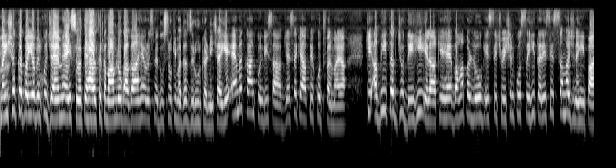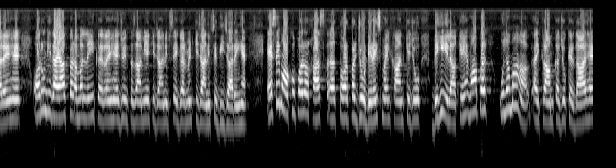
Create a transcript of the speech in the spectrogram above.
معیشت کا پہیا بالکل جیم ہے۔ اس صورتحال سے تمام لوگ آگاہ ہیں اور اس میں دوسروں کی مدد ضرور کرنی چاہیے۔ احمد خان کنڈی صاحب جیسا کہ آپ نے خود فرمایا کہ ابھی تک جو دیہی علاقے ہیں وہاں پر لوگ اس سچویشن کو صحیح طرح سے سمجھ نہیں پا رہے ہیں اور ان ہدایات پر عمل نہیں کر رہے ہیں جو انتظامیہ کی جانب سے گورنمنٹ کی جانب سے دی جا رہی ہیں۔ ایسے موقعوں پر اور خاص طور پر جو ڈیرہ اسماعیل خان کے جو دیہی علاقے ہیں، وہاں پر علماء اکرام کا جو کردار ہے،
